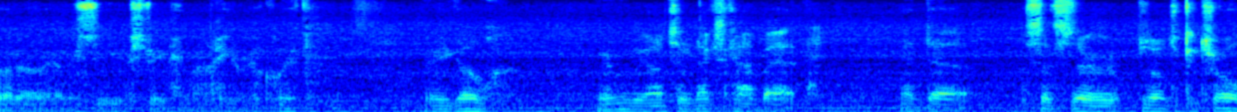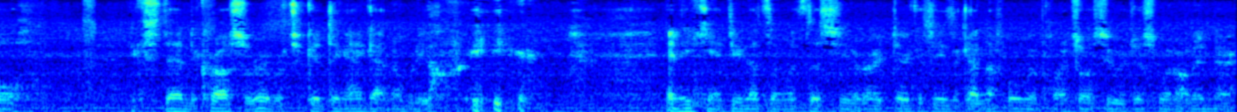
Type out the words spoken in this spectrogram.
But uh, let me see, straighten him out here real quick. There you go. We're moving on to the next combat. And uh, since their zones of control extend across the river, it's a good thing I ain't got nobody over here. And he can't do nothing with this unit right there because he hasn't got enough movement points, So he just went on in there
